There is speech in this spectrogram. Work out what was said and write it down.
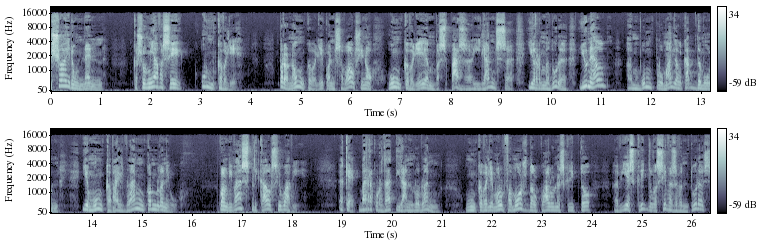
Això era un nen que somiava ser un cavaller, però no un cavaller qualsevol, sinó un cavaller amb espasa i llança i armadura i un elm amb un plomall al capdamunt i amb un cavall blanc com la neu. Quan li va explicar al seu avi, aquest va recordar Tirant-lo Blanc, un cavaller molt famós del qual un escriptor havia escrit les seves aventures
